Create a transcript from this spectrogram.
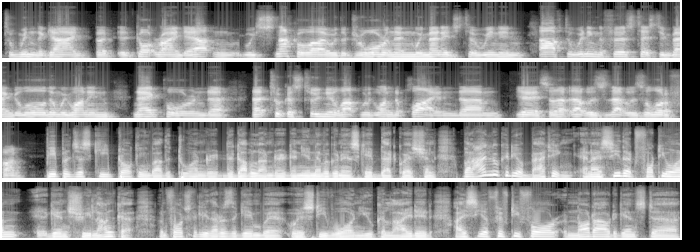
to win the game, but it got rained out and we snuck away with a draw, and then we managed to win in after winning the first test in Bangalore. Then we won in Nagpur, and uh, that took us two 0 up with one to play, and um, yeah, so that, that was that was a lot of fun people just keep talking about the 200, the double hundred, and you're never going to escape that question. But I look at your batting and I see that 41 against Sri Lanka. Unfortunately, that was the game where, where Steve Waugh and you collided. I see a 54 not out against uh,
